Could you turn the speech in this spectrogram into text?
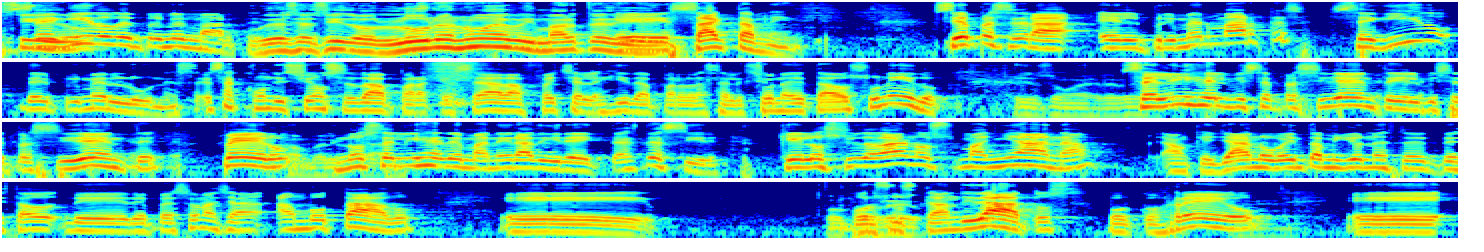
seguido del primer martes. Hubiese sido lunes 9 y martes 10. Exactamente. Siempre será el primer martes seguido del primer lunes. Esa condición se da para que sea la fecha elegida para las elecciones de Estados Unidos. Se elige el vicepresidente y el vicepresidente, pero no se elige de manera directa. Es decir, que los ciudadanos mañana, aunque ya 90 millones de, personas ya han votado eh, por, sus candidatos, por correo, eh,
